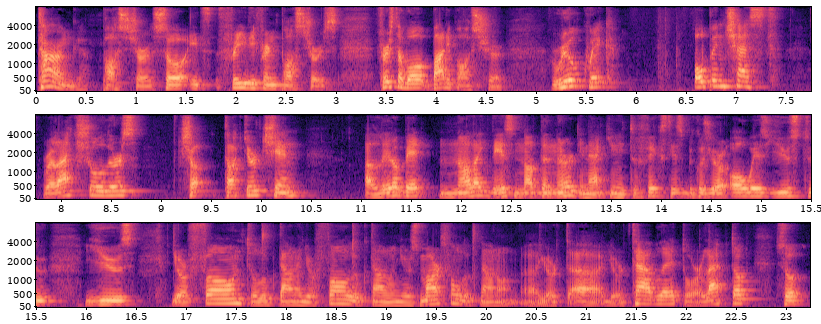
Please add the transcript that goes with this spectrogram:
tongue posture. So it's three different postures. First of all, body posture. Real quick, open chest, relax shoulders, ch- tuck your chin a little bit, not like this, not the nerdy neck. You need to fix this because you're always used to use your phone to look down on your phone, look down on your smartphone, look down on uh, your uh, your tablet or laptop. So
